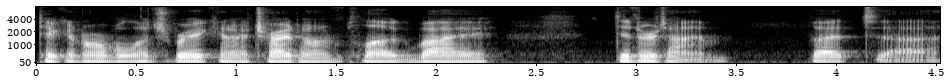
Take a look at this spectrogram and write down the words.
take a normal lunch break, and I try to unplug by dinner time. But uh,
